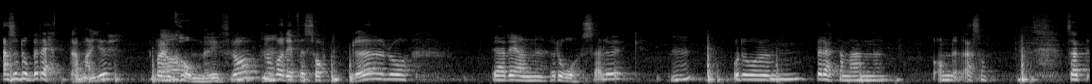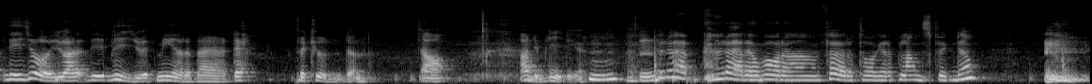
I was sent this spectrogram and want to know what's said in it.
Alltså då berättar man ju var Ja. den kommer ifrån och vad det är för sorter. Och vi hade en rosa lök. Mm. Och då berättar man om alltså, Så att det gör ju det blir ju ett mervärde för kunden. Ja. Ja, det blir det ju. Mm. Hur, är, hur är det att vara företagare på landsbygden?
